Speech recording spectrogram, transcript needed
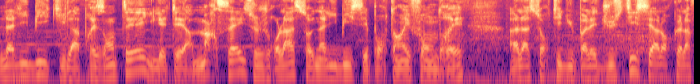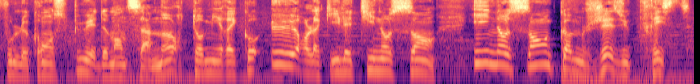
L'alibi qu'il a présenté, il était à Marseille ce jour-là, son alibi s'est pourtant effondré. À la sortie du palais de justice et alors que la foule le conspue et demande sa mort, Tommy Reco hurle qu'il est innocent, innocent comme Jésus-Christ.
